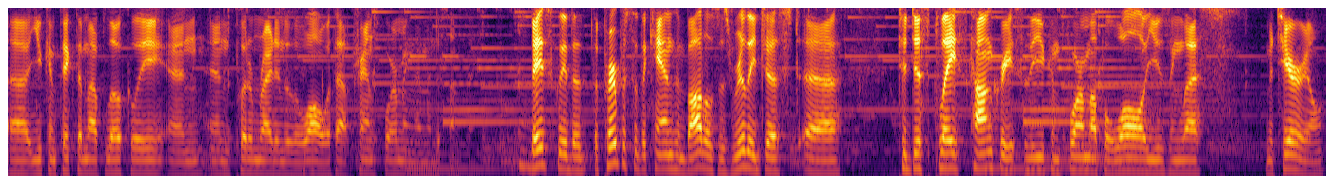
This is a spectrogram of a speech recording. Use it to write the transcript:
uh, you can pick them up locally and, and put them right into the wall without transforming them into something. Basically, the, the purpose of the cans and bottles is really just uh, to displace concrete so that you can form up a wall using less material.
